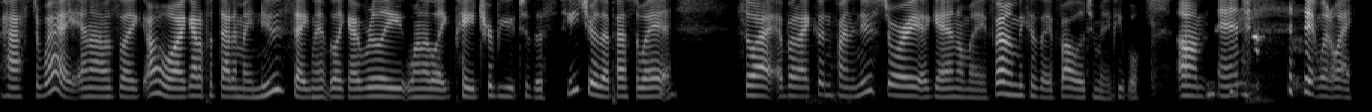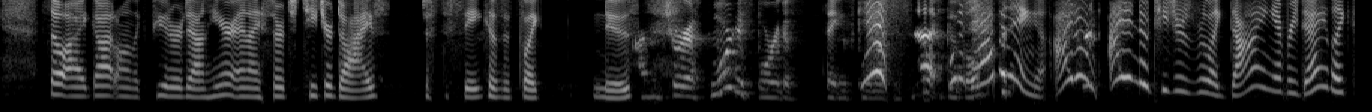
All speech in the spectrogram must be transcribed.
passed away and I was like, "Oh, I got to put that in my news segment, but like I really want to like pay tribute to this teacher that passed away." Mm-hmm. So I, but I couldn't find the news story again on my phone because I follow too many people. Um, and it went away. So I got on the computer down here and I searched teacher dies just to see because it's like news. I'm sure a smorgasbord of things came yes. That, what is happening? I don't. I didn't know teachers were like dying every day. Like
